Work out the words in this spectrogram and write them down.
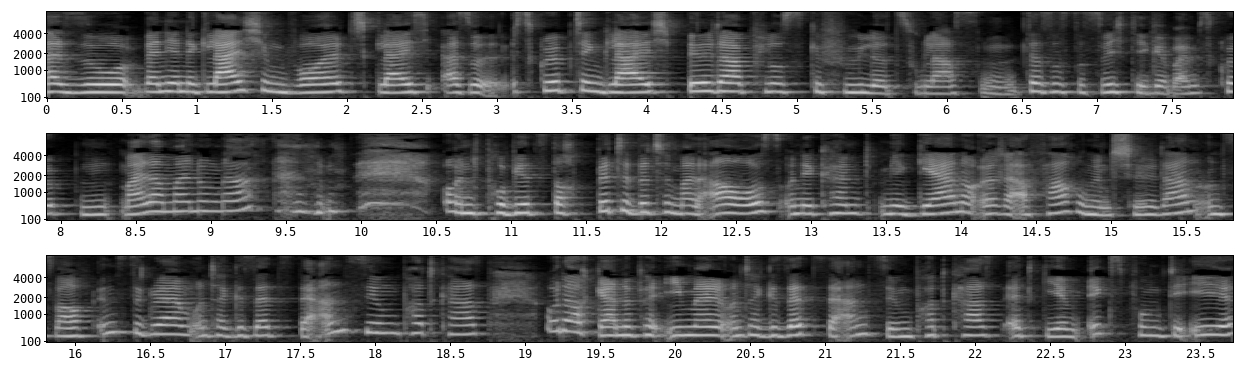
Also, wenn ihr eine Gleichung wollt, gleich, also Scripting gleich Bilder plus Gefühle zulassen. Das ist das Wichtige beim Scripten, meiner Meinung nach. Und probiert es doch bitte, bitte mal aus. Und ihr könnt mir gerne eure Erfahrungen schildern. Und zwar auf Instagram unter Gesetz der Anziehung Podcast oder auch gerne per E-Mail unter Gesetz der Anziehung Podcast at gmx.de.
